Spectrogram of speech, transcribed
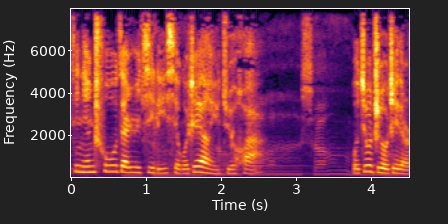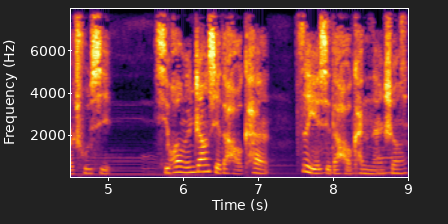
今年初在日记里写过这样一句话：“我就只有这点出息，喜欢文章写得好看，字也写得好看的男生。”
